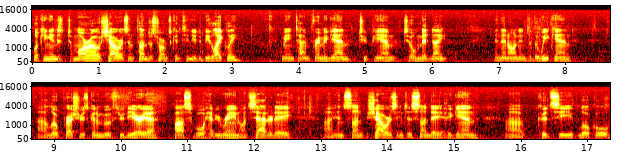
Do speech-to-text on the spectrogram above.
Looking into tomorrow, showers and thunderstorms continue to be likely. Main time frame again, 2 PM till midnight. And then on into the weekend, uh, low pressure is going to move through the area. Possible heavy rain on Saturday uh, and sun showers into Sunday again. Uh, could see local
